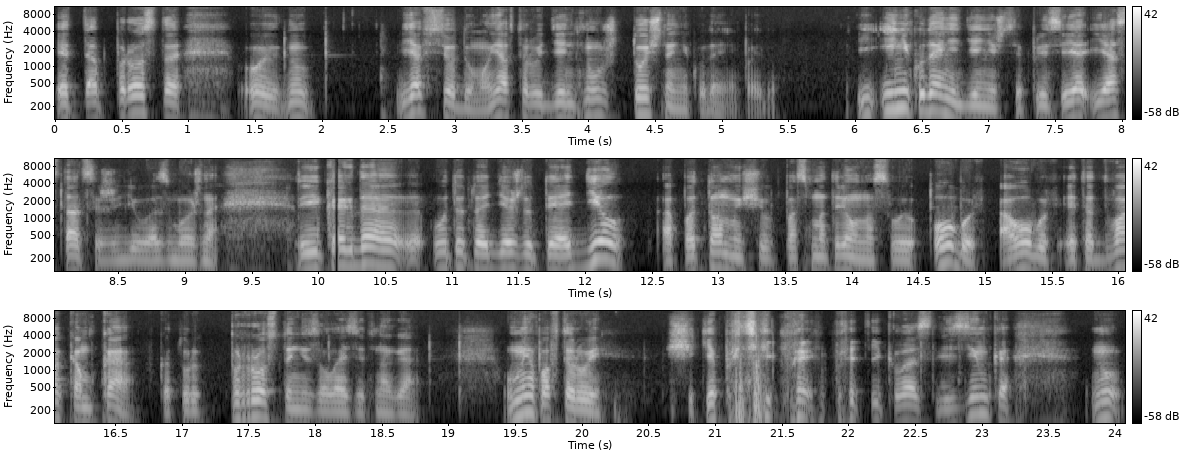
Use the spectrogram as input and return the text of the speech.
Это просто, ой, ну, я все думал, я второй день, ну уж точно никуда не пойду. И, и никуда не денешься, в принципе, и остаться же невозможно. И когда вот эту одежду ты одел, а потом еще посмотрел на свою обувь, а обувь это два комка, в которых просто не залазит нога. У меня по второй щеке протекла, протекла слезинка. Ну,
